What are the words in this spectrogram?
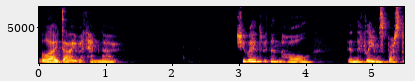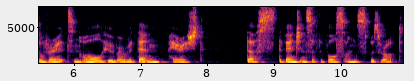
will I die with him now. She went within the hall, then the flames burst over it, and all who were within perished. Thus the vengeance of the Volsungs was wrought.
